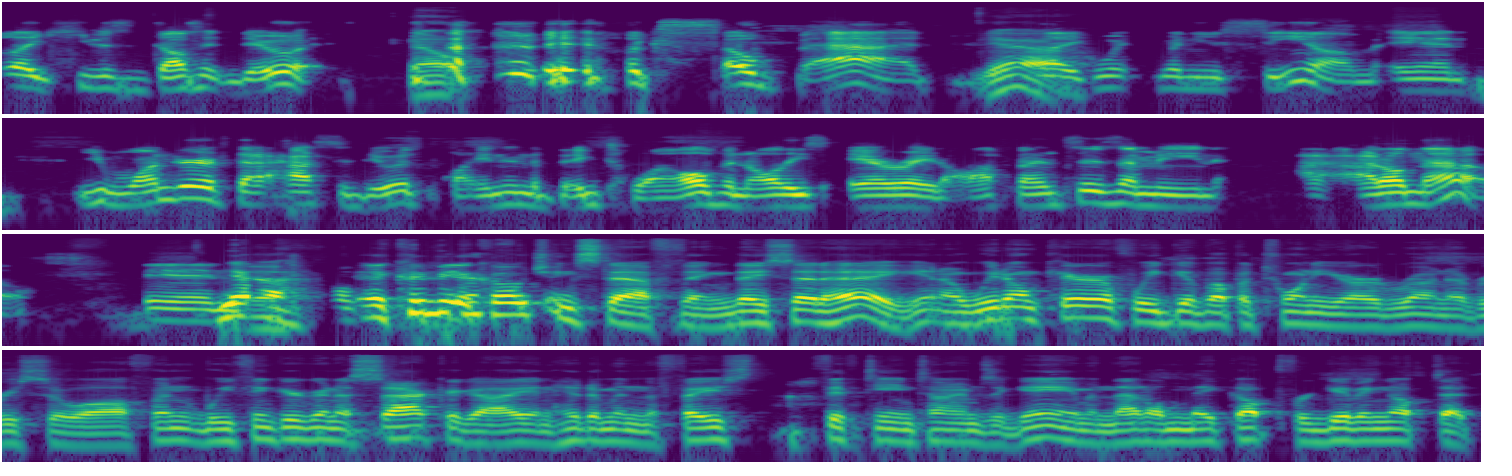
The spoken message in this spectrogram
like he just doesn't do it. No. it looks so bad. Yeah. Like when, when you see him, and you wonder if that has to do with playing in the Big Twelve and all these air raid offenses. I mean, I, I don't know. And Yeah, it could be a coaching staff thing. They said, "Hey, you know, we don't care if we give up a 20-yard run every so often. We think you're going to sack a guy and hit him in the face 15 times a game, and that'll make up for giving up that."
